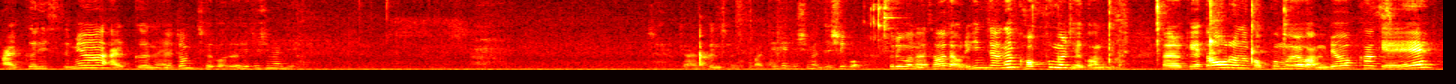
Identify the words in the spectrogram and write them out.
알끈 있으면 알끈을 좀 제거를 해주시면 돼요. 자, 이렇게 알끈 제거까지 해주시면 되시고 그리고 나서 자 우리 흰자는 거품을 제거합니다. 자 이렇게 떠오르는 거품을 완벽하게 자,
